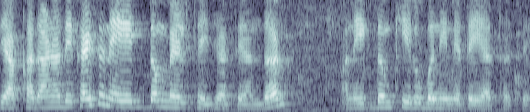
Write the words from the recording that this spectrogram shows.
જે આખા દાણા દેખાય છે ને એકદમ મેલ્ટ થઈ જશે અંદર અને એકદમ ખીરું બનીને તૈયાર થશે.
